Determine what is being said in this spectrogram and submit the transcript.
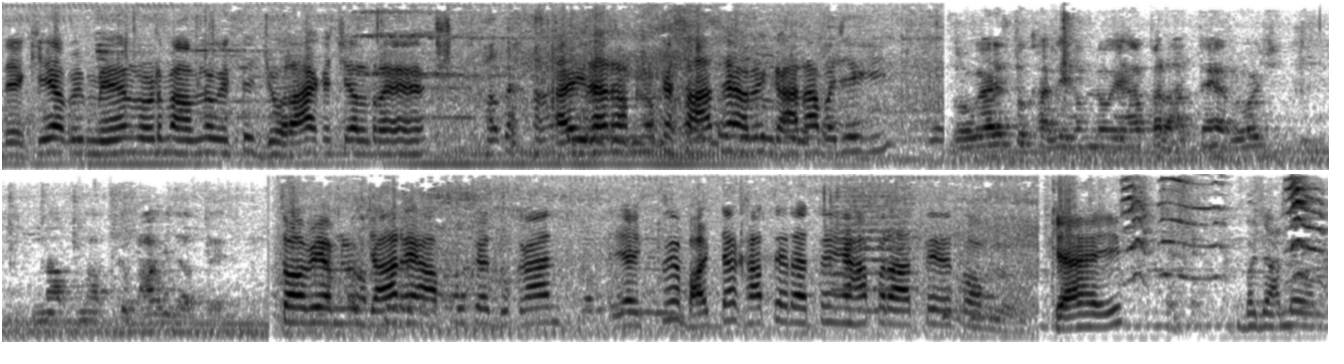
देखिए अभी main road में हम लोग इसे जोरा के चल रहे हैं। और इधर हम लोग के साथ है अभी गाना बजेगी। तो गैस तो खाली हम लोग यहाँ पर आते हैं रोज नाप नाप के भाग जाते हैं। तो अभी हम लोग जा रहे हैं आपू के दुकान। या इसमें भड्डा खाते रहते हैं यहाँ पर आते हैं तो हम लोग। क्या है ये? बजाने वाला।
